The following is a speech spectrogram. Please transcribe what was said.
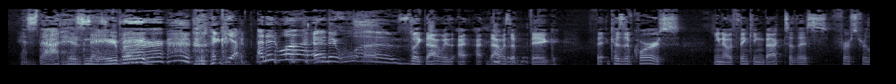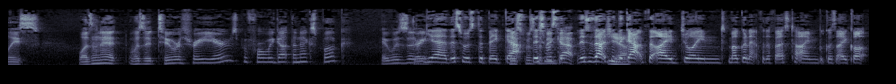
"Is that his neighbor?" like, yeah and it was and it was like that was I, I, that was a big thing. because of course you know thinking back to this first release wasn't it was it two or three years before we got the next book? It was a, yeah this was the big gap. This was the big gap. this is actually Yeah. the gap that i joined mugglenet for the first time because i got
